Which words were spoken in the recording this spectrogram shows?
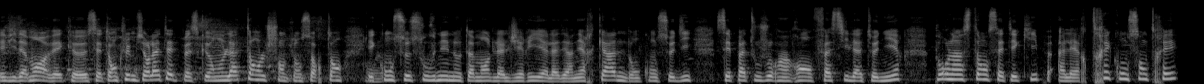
évidemment, avec cette enclume sur la tête, parce qu'on l'attend, le champion sortant, et qu'on se souvenait notamment de l'Algérie à la dernière Cannes. Donc on se dit, c'est pas toujours un rang facile à tenir. Pour l'instant, cette équipe a l'air très concentrée,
